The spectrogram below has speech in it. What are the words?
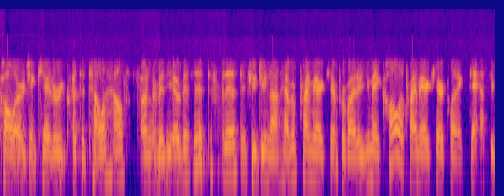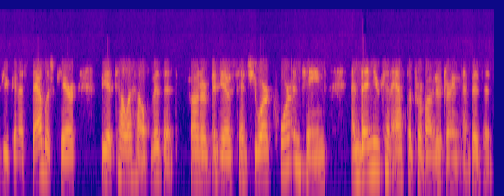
Call urgent care to request a telehealth phone or video visit for this. If you do not have a primary care provider, you may call a primary care clinic to ask if you can establish care via telehealth visit, phone or video, since you are quarantined, and then you can ask the provider during that visit.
